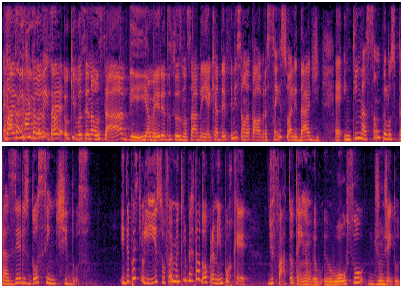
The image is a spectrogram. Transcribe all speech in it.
É Mas raca- o, que você, também, tá? o que você não sabe, e a maioria das pessoas não sabem, é que a definição da palavra sensualidade é inclinação pelos prazeres dos sentidos. E depois que eu li isso, foi muito libertador pra mim, porque, de fato, eu tenho. Eu, eu ouço de um jeito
